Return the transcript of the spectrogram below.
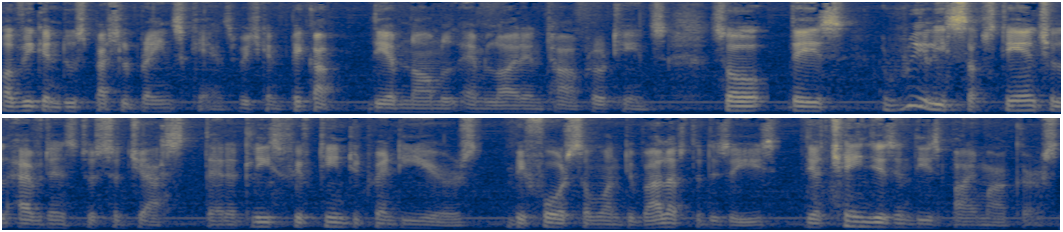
or we can do special brain scans which can pick up the abnormal amyloid and tau proteins. So, there's really substantial evidence to suggest that at least 15 to 20 years before someone develops the disease, there are changes in these biomarkers.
